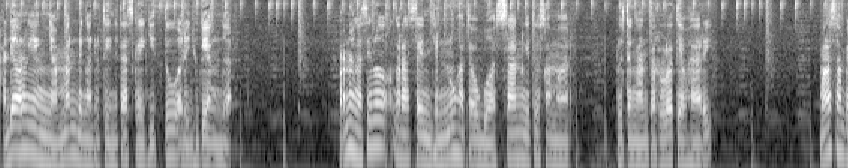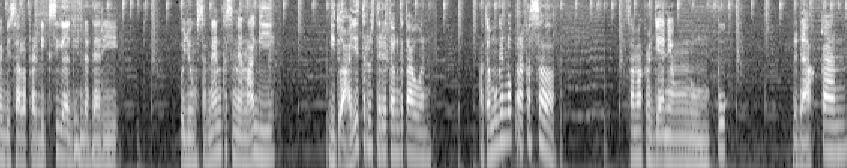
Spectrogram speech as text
Ada orang yang nyaman dengan rutinitas kayak gitu ada juga yang enggak. Pernah gak sih lo ngerasain jenuh atau bosan gitu sama rute kantor lo tiap hari? Malah sampai bisa lo prediksi agenda dari ujung Senin ke Senin lagi. Gitu aja terus dari tahun ke tahun. Atau mungkin lo pernah kesel sama kerjaan yang numpuk dadakan.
